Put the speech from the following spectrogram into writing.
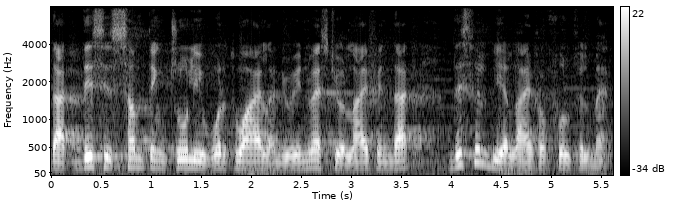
that this is something truly worthwhile and you invest your life in that, this will be a life of fulfillment.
